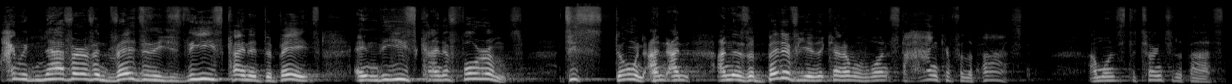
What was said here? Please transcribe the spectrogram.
I would never have envisaged these kind of debates in these kind of forums. Just don't. And, and, and there's a bit of you that kind of wants to hanker for the past and wants to turn to the past.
